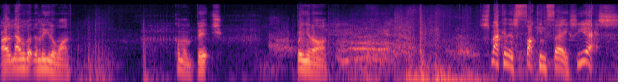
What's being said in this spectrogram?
Alright, now we've got the leader one. Come on, bitch. Bring it on. Smack in his fucking face. Yes.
